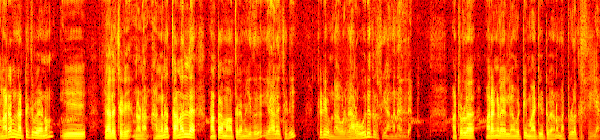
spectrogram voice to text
മരം നട്ടിട്ട് വേണം ഈ ഏലച്ചെടി നടാൻ. അങ്ങനെ തണലിൽ നട്ടാൽ മാത്രമേ ഇത് ഏലച്ചെടി ചെടി ഉണ്ടാവുള്ളൂ. വേറെ ഒരു കൃഷി അങ്ങനെയല്ല. മറ്റുള്ള മരങ്ങളെല്ലാം വെട്ടി മാറ്റിയിട്ട് വേണം മറ്റുള്ള കൃഷി ചെയ്യാൻ.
